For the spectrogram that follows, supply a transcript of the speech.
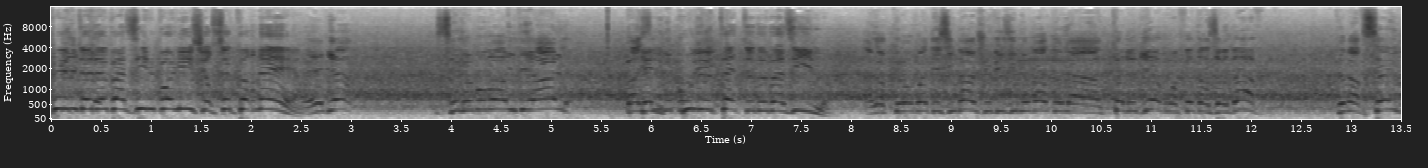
But de Basile Boli sur ce corner. Eh bien, c'est le moment idéal. Basile Quel coup Boli, de tête de Basile alors que l'on voit des images visiblement de la canebière ou en fait dans un bar de Marseille.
